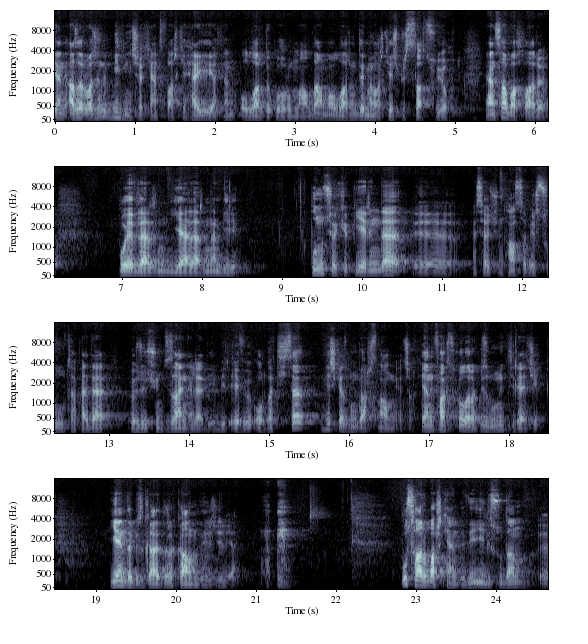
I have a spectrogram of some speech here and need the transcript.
yəni Azərbaycanda bir neçə kənd var ki, həqiqətən onlar da qorunmalıdır, amma onların demək olar ki, heç bir statusu yoxdur. Yəni sabahları bu evlərin yiyələrindən biri bunu söküb yerində e, məsəl üçün hansısa bir sulu təpədə özü üçün dizayn elədiyi bir evi orada tiksə, heç kəs bunun qarşısını almayacaq. Yəni faktiki olaraq biz bunu itirəcəyik. Yenə də biz qayıdırıq qanunvericiliyə. Bu Sarıbaş kəndidir. İlisudan e,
